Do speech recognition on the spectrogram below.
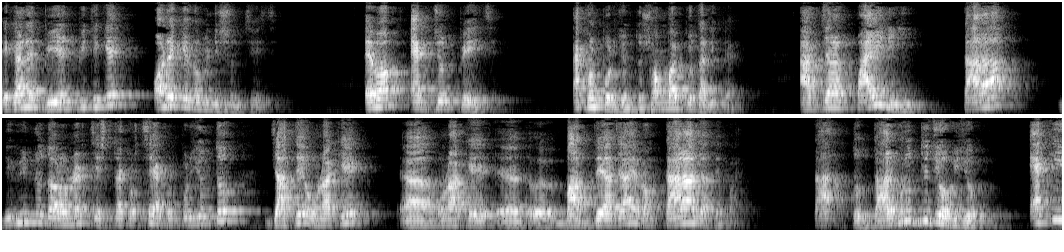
এখানে বিএনপি থেকে অনেকে নমিনেশন চেয়েছে এবং একজন পেয়েছে, এখন পর্যন্ত, সম্ভাব্য তালিকায়। আর যারা পায়নি তারা বিভিন্ন ধরনের চেষ্টা করছে এখন পর্যন্ত যাতে ওনাকে ওনাকে বাদ দেয়া যায় এবং তারা যাতে পায়। তা, তো তার বিরুদ্ধে যে অভিযোগ, একই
